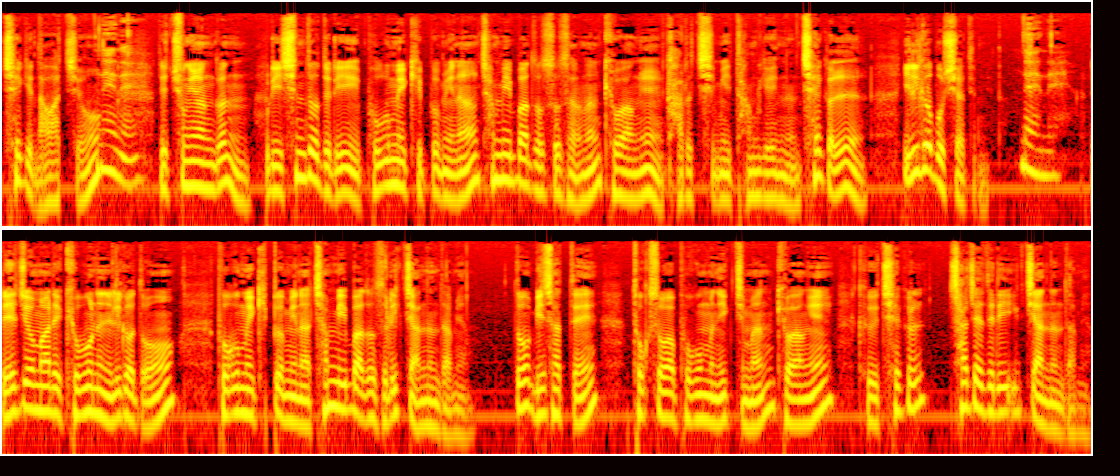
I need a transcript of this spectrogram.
책이 나왔죠. 네네. 근데 중요한 건 우리 신도들이 복음의 기쁨이나 찬미받아서라는 교황의 가르침이 담겨 있는 책을 읽어보셔야 됩니다. 네네. 레지오 말의 교본은 읽어도 복음의 기쁨이나 찬미받아서를 읽지 않는다면 또 미사 때 독서와 복음은 읽지만 교황의 그 책을 사제들이 읽지 않는다면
